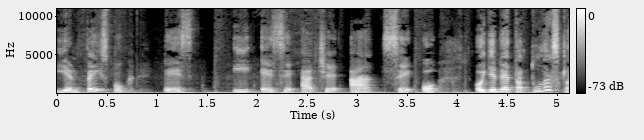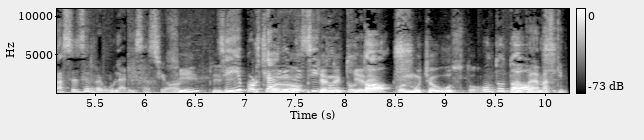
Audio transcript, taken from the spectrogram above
Y en Facebook es I-S-H-A-C-O. Oye, neta, ¿tú das clases de regularización? Sí, sí, sí. por si Cuando- alguien necesita ¿quién un tutor. Con mucho gusto. Un No, tutor. pero además, qué,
